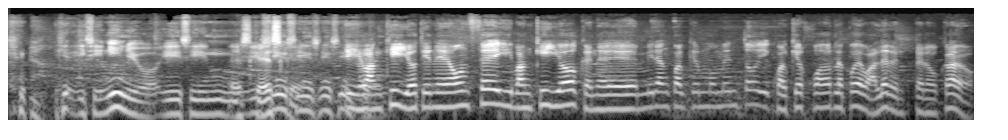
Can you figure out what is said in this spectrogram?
y, y sin Niño, y sin. Es y que es sin- que- sin- sin- sin Y todo. banquillo, tiene 11 y banquillo que ne- mira en cualquier momento y cualquier jugador le puede valer. Pero claro,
